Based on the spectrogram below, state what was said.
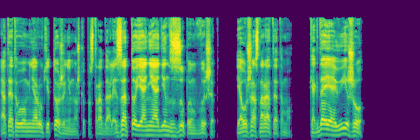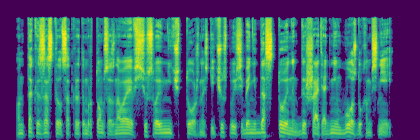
От этого у меня руки тоже немножко пострадали. Зато я не один зуб им вышиб. Я ужасно рад этому. Когда я вижу... Он так и застыл с открытым ртом, сознавая всю свою ничтожность и чувствуя себя недостойным дышать одним воздухом с ней.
